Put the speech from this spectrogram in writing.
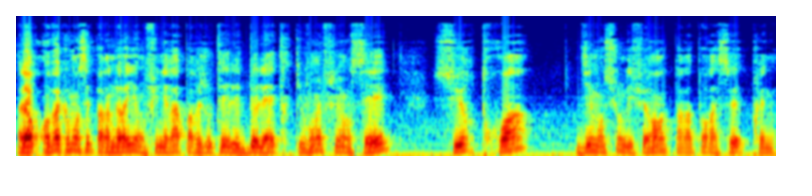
Alors, on va commencer par Noy, on finira par ajouter les deux lettres qui vont influencer sur trois dimensions différentes par rapport à ce prénom.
